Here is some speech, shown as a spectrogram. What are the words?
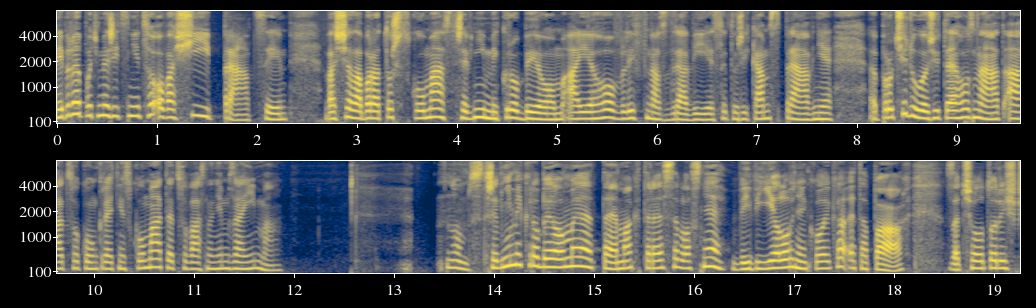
Nejprve pojďme říct něco o vaší práci. Vaše laboratoř zkoumá střevní mikrobiom a jeho vliv na zdraví, jestli to říkám správně. Proč je důležité ho znát a co konkrétně zkoumáte, co vás na něm zajímá? No, střevní mikrobiom je téma, které se vlastně vyvíjelo v několika etapách. Začalo to, když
